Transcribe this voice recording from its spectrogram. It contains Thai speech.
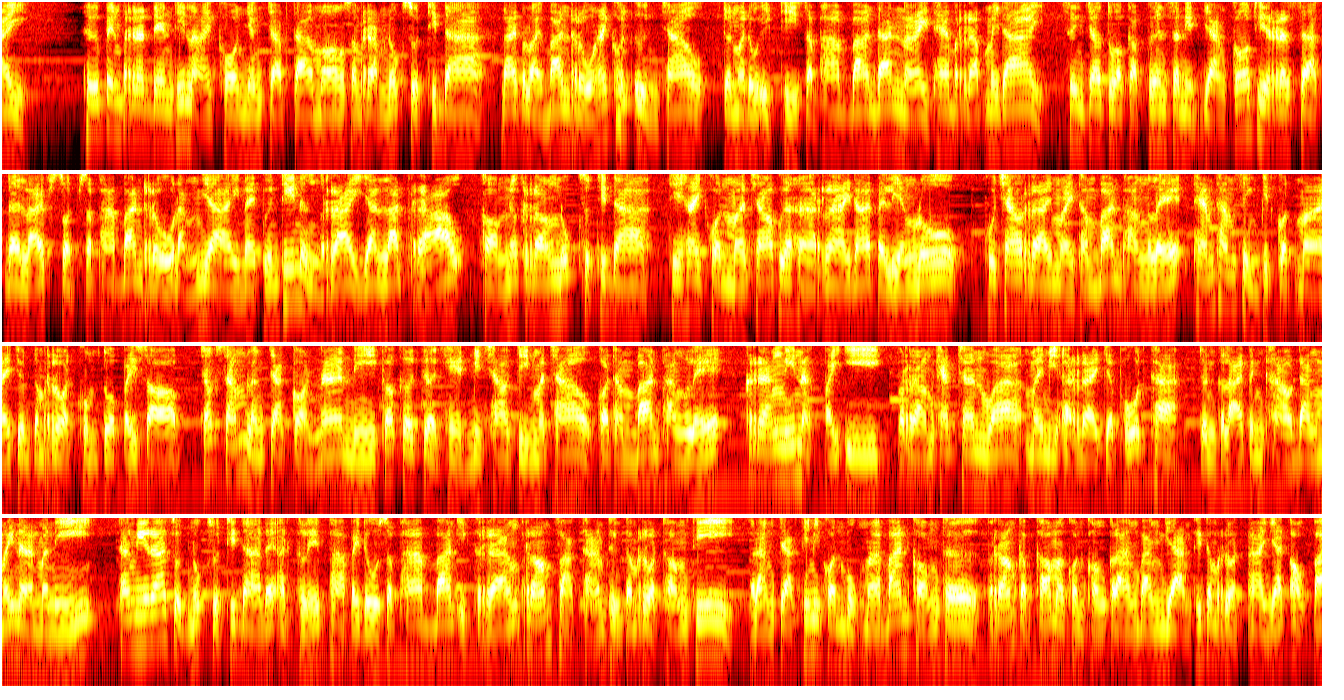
ถือเป็นประเด็นที่หลายคนยังจับตามองสำหรับนกสุดทิดา ได้ปล่อยบ้านหรูให้คนอื่นเช่า จนมาดูอีกทีสภาพบ้านด้านในแทบรับไม่ได้ ซึ่งเจ้าตัวกับเพื่อนสนิทอย่างโก้ธีรศักดิ์ได้ไลฟ์สดสภาพบ้านหรูหลังใหญ่ในพื้นที่หนึ่งไร่ย่านลาดพร้าว ของนักร้องนุกสุดทิดา ที่ให้คนมาเช่าเพื่อหารายได้ไปเลี้ยงลูก ผู้เช่ารายใหม่ทำบ้านพังเละ แถมทำสิ่งผิดกฎหมายจนตำรวจคุมตัวไปสอบ ช็อกซ้ำหลังจากก่อนหน้านี้ก็เคยเกิดเหตุมีชาวจีนมาเช่า ก็ทำบ้านพังเละครั้งนี้หนักไปอีก พร้อมแคปชั่นว่าไม่มีอะไรจะพูดค่ะ จนกลายเป็นข่าวดังไม่นานมานี้ ทั้งนี้ล่าสุดนุกสุดทิดาได้อัดคลิปพาไปดูสภาพบ้านอีกครั้ง พร้อมฝากถามถึงตำรวจท้องที่ หลังจากที่มีคนบุกมาบ้านของเธอ พร้อมกับเข้ามาขนของกลางบางอย่างที่ตำรวจอายัดออกไป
